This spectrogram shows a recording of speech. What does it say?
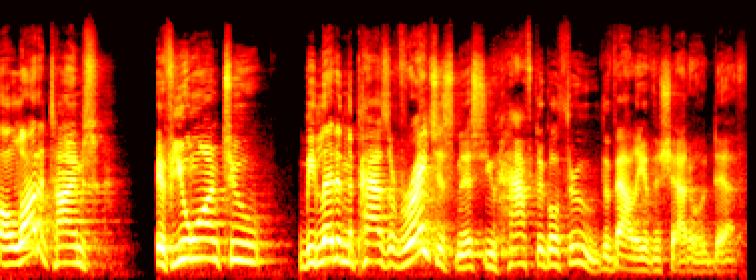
a lot of times, if you want to be led in the paths of righteousness, you have to go through the valley of the shadow of death.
